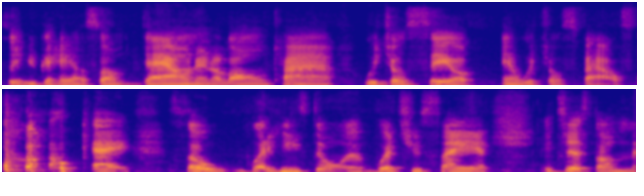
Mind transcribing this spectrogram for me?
so you can have some down and a long time with yourself and with your spouse. okay. So what he's doing, what you're saying, it just don't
